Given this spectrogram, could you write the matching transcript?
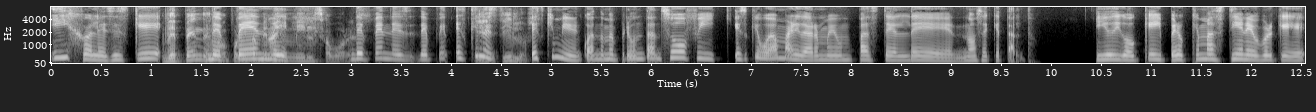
Híjoles, es que Depende, ¿no? Porque también hay Depende. mil sabores. depende, es- depe- es que y les- estilos. es que miren, cuando me preguntan, Sofi, es que voy a maridarme un pastel de no sé qué tanto. Y yo digo, ok, pero ¿qué más tiene? Porque,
